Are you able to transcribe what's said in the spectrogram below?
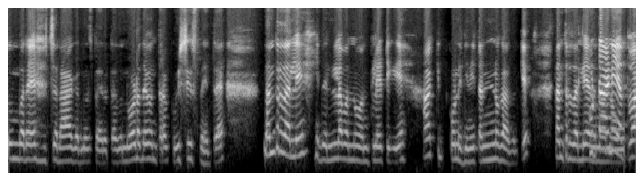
ತುಂಬಾನೇ ಚೆನ್ನಾಗಿ ಅನ್ನಿಸ್ತಾ ಇರುತ್ತೆ. ಅದು ನೋಡೋದೇ ಒಂಥರ ಖುಷಿ ಸ್ನೇಹಿತರೆ. ನಂತರದಲ್ಲಿ ಇದೆಲ್ಲವನ್ನು ಒಂದ್ ಪ್ಲೇಟಿಗೆ ಹಾಕಿಟ್ಕೊಂಡಿದೀನಿ ತಣ್ಣಗಾಗಕ್ಕೆ. ನಂತರದಲ್ಲಿ ಪುಟಾಣಿ ಅಥವಾ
